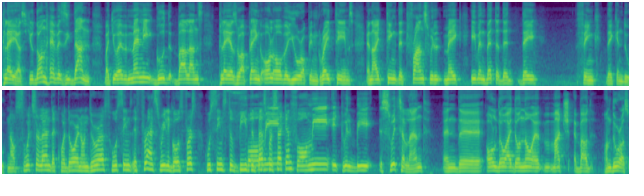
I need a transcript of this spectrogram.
players. You don't have a Zidane, but you have many good, balanced players who are playing all over Europe in great teams, and I think that France will make even better than they think they can do. Now, Switzerland, Ecuador, and Honduras. Who seems, if France really goes first, who seems to be for the best me, for second? For me, it will be Switzerland and uh, although I don't know uh, much about Honduras,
